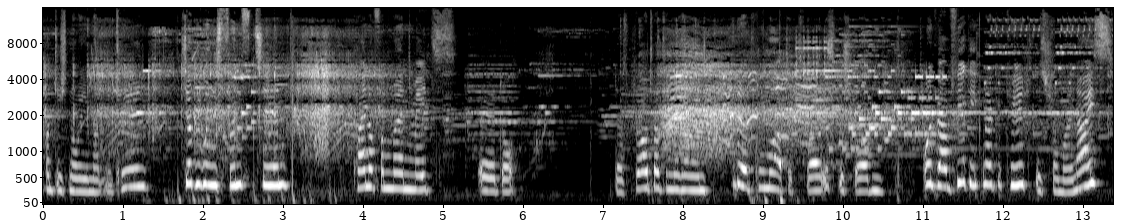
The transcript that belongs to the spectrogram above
konnte ich noch jemanden killen. Ich habe übrigens 15. Keiner von meinen Mates, äh, doch. Das Sprout hatte nur einen. Und der Primo hatte zwei, ist gestorben. Und wir haben vier Gegner gekillt, ist schon mal nice.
